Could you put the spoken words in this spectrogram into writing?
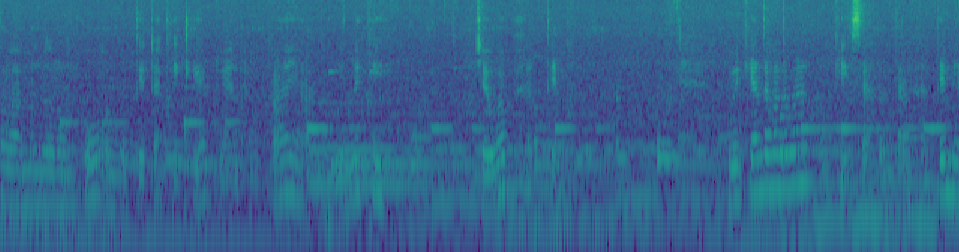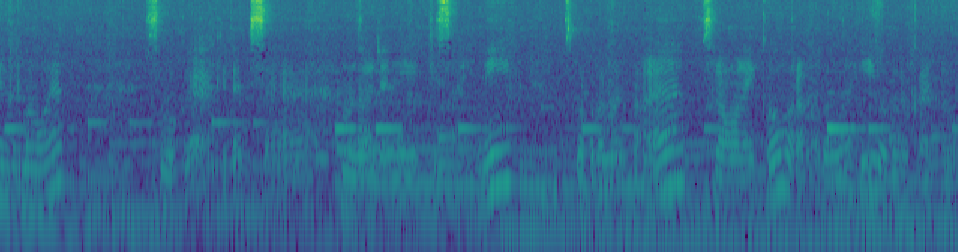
telah mendorongku untuk tidak kikir dengan apa yang aku miliki. Jawab Hatim. Demikian teman-teman, kisah tentang Hatim yang dermawan. Semoga kita bisa meneladani kisah ini. Semoga bermanfaat. Assalamualaikum warahmatullahi wabarakatuh.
